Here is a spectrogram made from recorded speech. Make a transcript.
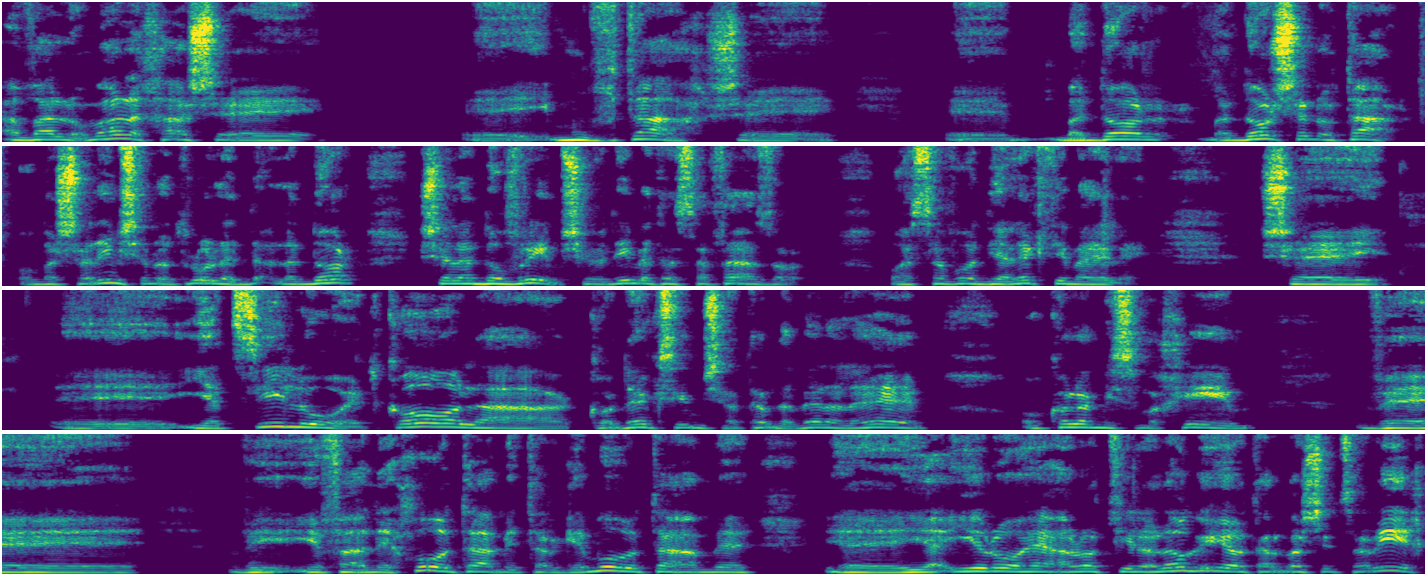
אבל לומר לך שמובטח שבדור בדור שנותר, או בשנים שנותרו לדור של הדוברים שיודעים את השפה הזאת, או השפות, דיאלקטים האלה, ש... יצילו את כל הקודקסים שאתה מדבר עליהם, או כל המסמכים, ו... ויפענחו אותם, יתרגמו אותם, יעירו הערות פילולוגיות על מה שצריך,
